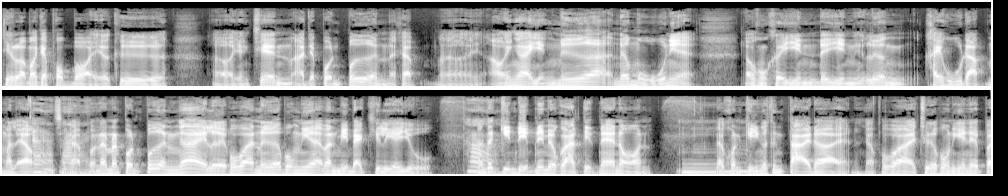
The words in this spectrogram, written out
ที่เรามักจะพบบ่อยก็คือเอ่ออย่างเช่นอาจจะปนเปื้อนนะครับเอ่อเอาง่ายๆอย่างเนื้อเนื้อหมูเนี่ยเราคงเคยยินได้ยินเรื่องไข้หูดับมาแล้วอ่าใช่นะครับเพราะฉะนั้นมันปนเปื้อนง่ายเลยเพราะว่าเนื้อพวกเนี้ยมันมีแบคทีเรียอยู่ค่ะงั้นถ้ากินดิบนี่มีโอกาสติดแน่นอนอืม แล้วคนกินก็ถึงตายได้นะครับ เพราะว่าเชื้อพวกนี้เนี่ยไป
